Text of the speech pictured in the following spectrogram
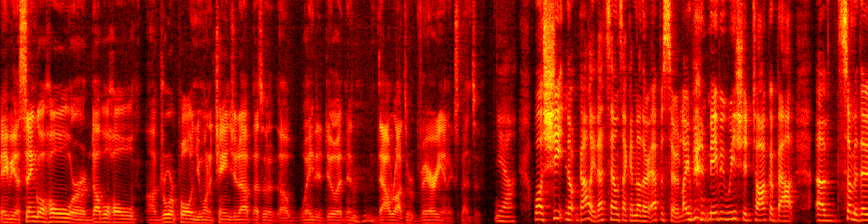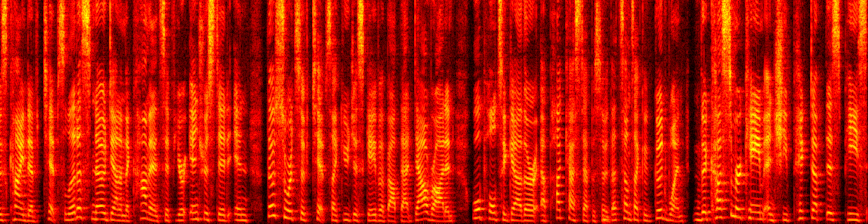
maybe a single hole or a double hole uh, drawer pull and you want to change it up, that's a, a way to do it. And mm-hmm. dowel rods are very inexpensive. Yeah. Well, she, no, golly, that sounds like another episode. Like maybe we should talk about uh, some of those kind of tips. Let us know down in the comments if you're interested in those sorts of tips like you just gave about that dowel rod. And we'll pull together a podcast episode. That sounds like a good one. The customer came and she picked up this piece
